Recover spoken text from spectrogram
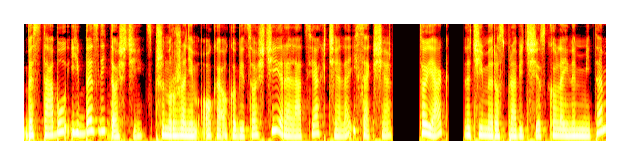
Bez tabu i bez litości, z przymrużeniem oka o kobiecości, relacjach, ciele i seksie. To jak? Lecimy rozprawić się z kolejnym mitem?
